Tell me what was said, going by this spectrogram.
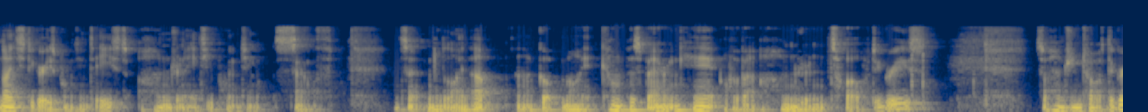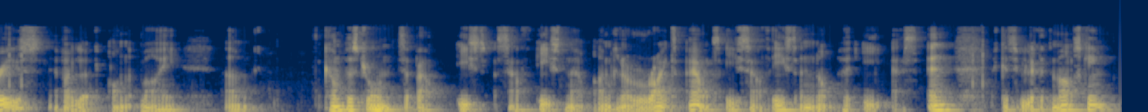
90 degrees pointing to east, 180 pointing south. So I'm going to line up and I've got my compass bearing here of about 112 degrees. So 112 degrees, if I look on my um, compass drawn, it's about east, south, east. Now I'm going to write out east, south, east and not put ESN because if you look at the mark scheme,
